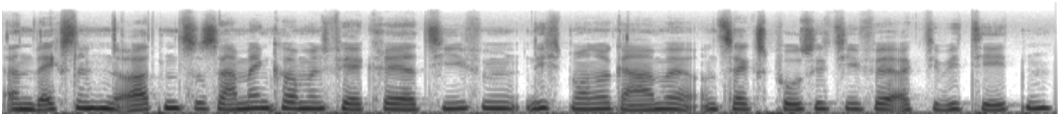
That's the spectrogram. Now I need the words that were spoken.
an wechselnden Orten zusammenkommen für kreativen, nicht monogame und sexpositive Aktivitäten,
